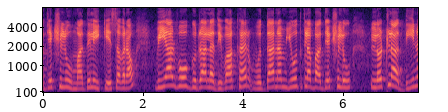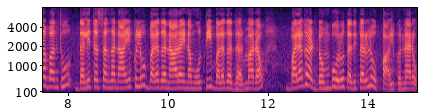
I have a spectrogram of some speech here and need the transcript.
అధ్యక్షులు మదిలి కేశవరావు విఆర్ఓ గుర్రాల దివాకర్ ఉద్దానం యూత్ క్లబ్ అధ్యక్షులు లొట్ల దీనబంధు దళిత సంఘ నాయకులు బలగ నారాయణమూర్తి బలగ ధర్మారావు బలగ డొంబూరు తదితరులు పాల్గొన్నారు.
